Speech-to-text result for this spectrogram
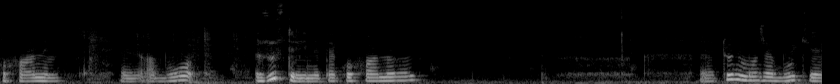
коханим, е, або зустрінете коханого. Е, Тут може бути,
